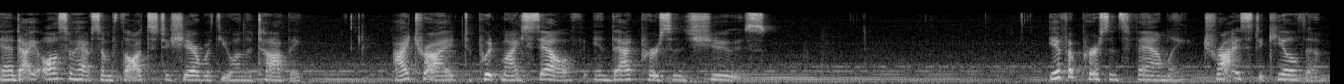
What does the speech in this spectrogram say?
And I also have some thoughts to share with you on the topic. I tried to put myself in that person's shoes. If a person's family tries to kill them,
